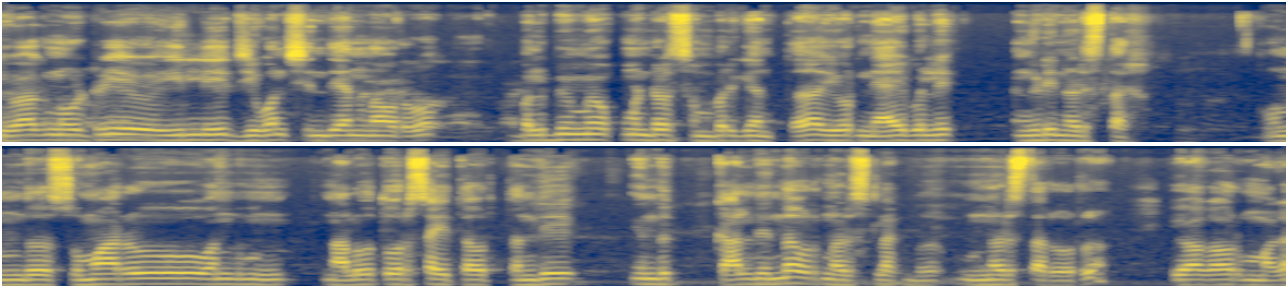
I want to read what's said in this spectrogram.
ಇವಾಗ ನೋಡ್ರಿ ಇಲ್ಲಿ ಜೀವನ್ ಸಿಂಧೆ ಅನ್ನೋರು ಬಲ್ಬಿಮೋಕ್ ಮಂಡಳ ಸಂಬರ್ಗಿ ಅಂತ ಇವ್ರು ನ್ಯಾಯಬಲಿ ಅಂಗಡಿ ನಡೆಸ್ತಾರೆ. ಒಂದು ಸುಮಾರು ಒಂದು ನಲ್ವತ್ತು ವರ್ಷ ಆಯ್ತು ಅವ್ರ ತಂದೆ ಇಂದ ಕಾಲದಿಂದ ಅವ್ರು ನಡೆಸ್ಲಾಕ್ ನಡೆಸ್ತಾರ ಅವರು. ಇವಾಗ ಅವ್ರ ಮಗ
